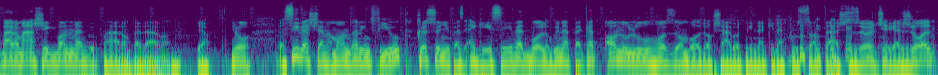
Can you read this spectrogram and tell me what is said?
Bár a másikban meg három pedál van. Ja. Jó, szívesen a mandarint fiúk, köszönjük az egész évet, boldog ünnepeket, Anulú hozzon boldogságot mindenkinek, pluszantás, zöldséges Zsolt.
